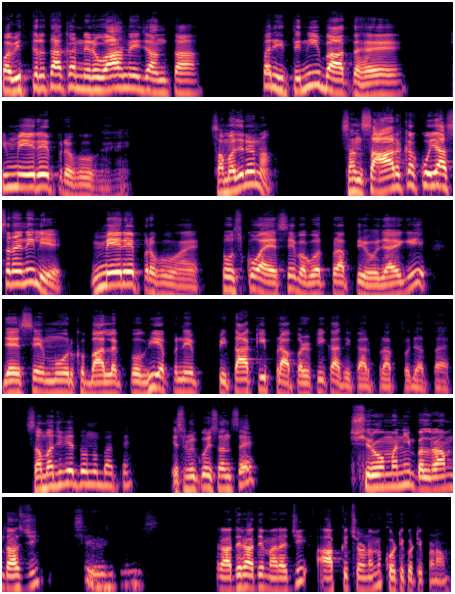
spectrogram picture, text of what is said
पवित्रता का निर्वाह नहीं जानता, पर इतनी बात है कि मेरे प्रभु हैं। समझ रहे ना? संसार का कोई आश्रय नहीं लिए। मेरे प्रभु हैं तो उसको ऐसे भगवत प्राप्ति हो जाएगी, जैसे मूर्ख बालक को भी अपने पिता की प्रॉपर्टी का अधिकार प्राप्त हो जाता है। समझ गए दोनों बातें? इसमें कोई संशय? शिरोमणि बलराम दास जी। राधे राधे महाराज जी, आपके चरणों में कोटि कोटि प्रणाम।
